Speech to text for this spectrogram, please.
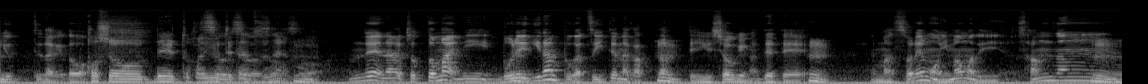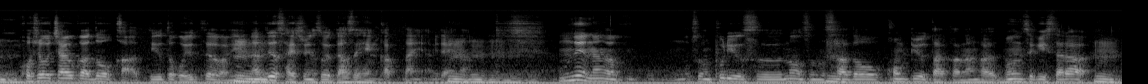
言ってたけど、故障でとか言ってたやつね。でなんかちょっと前にブレーキランプがついてなかったっていう証言が出て、うんまあそれも今まで散々ん故障ちゃうかどうかっていうとこ言ってたのに、うん。なんで最初にそれ出せへんかったんやみたいな、うんうんうんでなんかそのプリウスのその作動コンピューターかなんか分析したら、うん。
